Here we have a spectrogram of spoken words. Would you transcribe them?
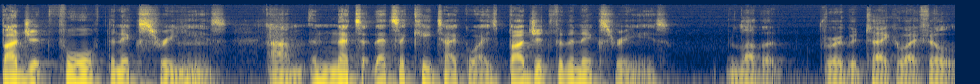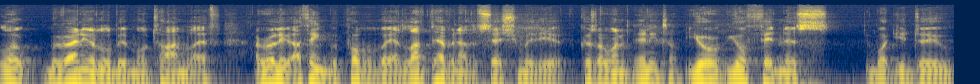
budget for the next three years. Um, and that's that's a key takeaway: is budget for the next three years. Love it. Very good takeaway, Phil. Look, we've only got a little bit more time left. I really, I think we probably, I'd love to have another session with you because I want Anytime. your your fitness, what you do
